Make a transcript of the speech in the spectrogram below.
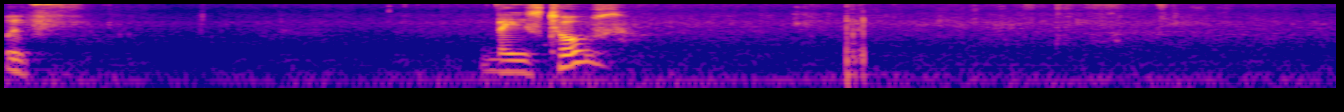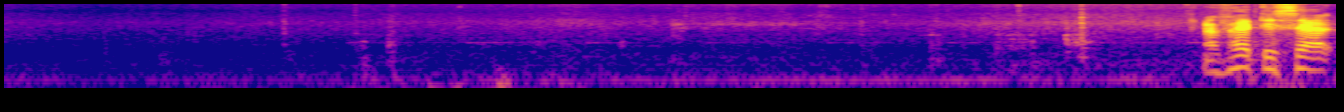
With these tools. I've had this out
